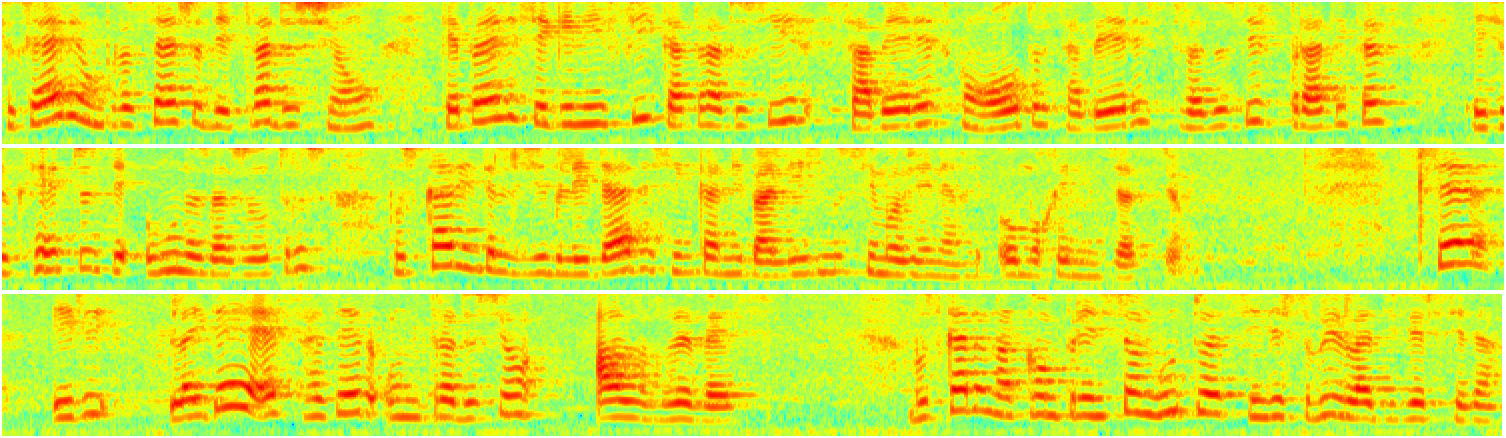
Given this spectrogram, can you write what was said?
sugere um processo de tradução que para ele significa traduzir saberes com outros saberes, traduzir práticas e sujeitos de uns aos outros, buscar inteligibilidade sem canibalismo, sem homogeneização. Ele a ideia é fazer uma tradução ao revés, buscar uma compreensão mútua sem destruir a diversidade.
